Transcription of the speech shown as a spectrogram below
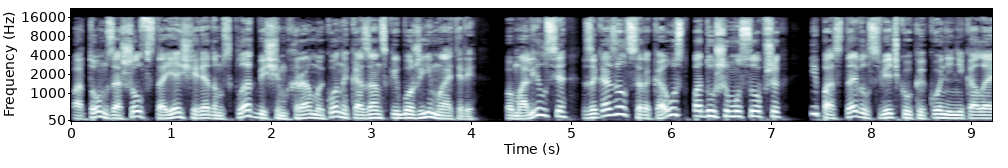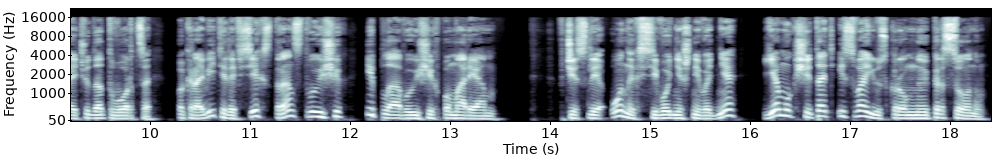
Потом зашел в стоящий рядом с кладбищем храм иконы Казанской Божьей Матери, помолился, заказал сорокауст по душам усопших и поставил свечку к иконе Николая Чудотворца, покровителя всех странствующих и плавающих по морям. В числе он их сегодняшнего дня я мог считать и свою скромную персону.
